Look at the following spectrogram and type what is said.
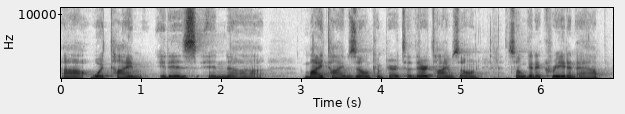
uh, what time it is in uh, my time zone compared to their time zone. So I'm going to create an app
